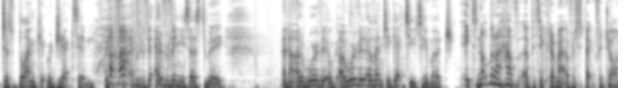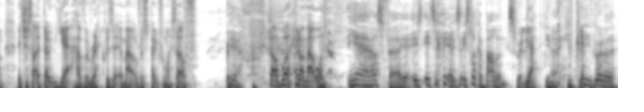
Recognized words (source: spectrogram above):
just blanket reject him, everything, everything he says to me, and I, I worry that it'll, I worry that it'll eventually get to you too much. it's not that I have a particular amount of respect for Jon. It's just that I don't yet have a requisite amount of respect for myself. Yeah, I'm working on that one. Yeah, that's fair. It's, it's it's it's like a balance, really. Yeah. you know, you've got, Yeah. you've got to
